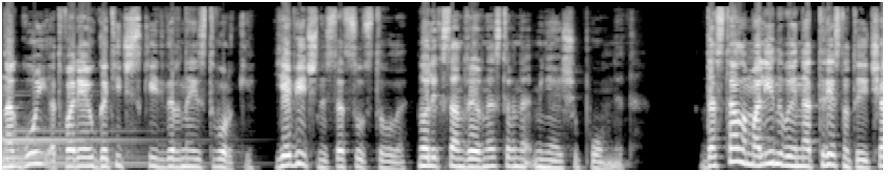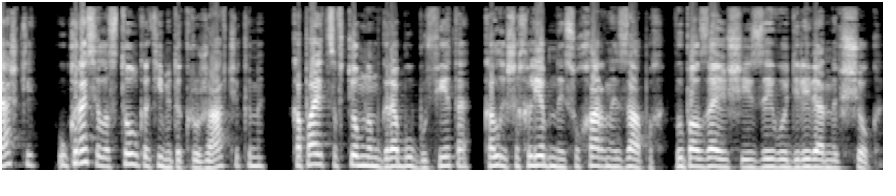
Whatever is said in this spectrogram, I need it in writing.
Ногой отворяю готические дверные створки. Я вечность отсутствовала, но Александра Эрнестовна меня еще помнит. Достала малиновые надтреснутые чашки, украсила стол какими-то кружавчиками, копается в темном гробу буфета, колыша хлебный сухарный запах, выползающий из-за его деревянных щек.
